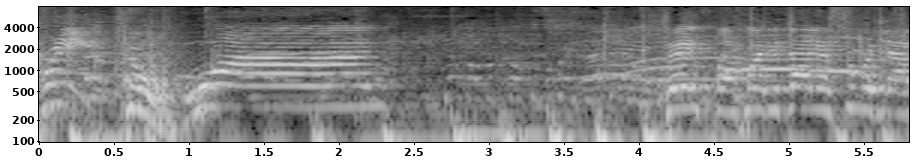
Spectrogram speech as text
Three, two, one. Cześć, pochody dla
